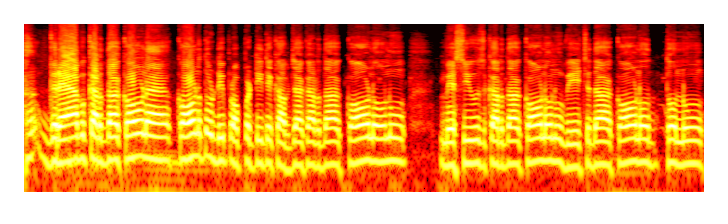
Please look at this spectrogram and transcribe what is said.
ਗ੍ਰੈਬ ਕਰਦਾ ਕੌਣ ਹੈ ਕੌਣ ਤੁਹਾਡੀ ਪ੍ਰਾਪਰਟੀ ਤੇ ਕਬਜ਼ਾ ਕਰਦਾ? ਕੌਣ ਉਹਨੂੰ ਮਿਸਯੂਜ਼ ਕਰਦਾ, ਕੌਣ ਉਹਨੂੰ ਵੇਚਦਾ, ਕੌਣ ਉਹ ਤੁਹਾਨੂੰ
